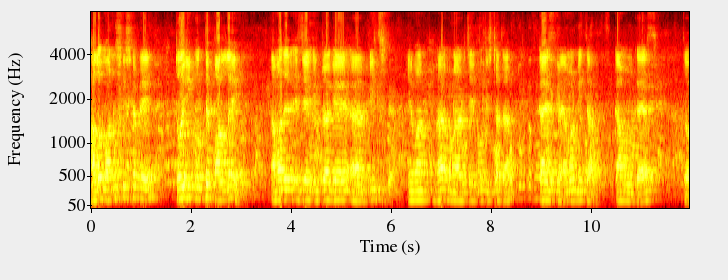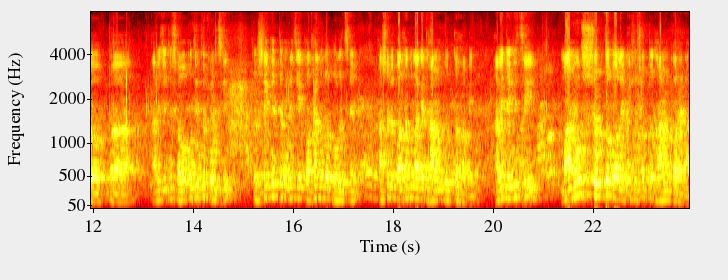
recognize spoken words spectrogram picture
ভালো মানুষ হিসেবে তৈরি করতে পারলেই আমাদের এই যে একটু আগে পিচ ইমান হ্যাঁ ওনার যে প্রতিষ্ঠাতা কায়েস ভাই, আমার মিতা, কামরুল কায়েস। তো আমি যেহেতু সভাপতিত্ব করছি, তো সেক্ষেত্রে উনি যে কথাগুলো বলেছে, আসলে কথাগুলো আগে ধারণ করতে হবে। আমি দেখেছি মানুষ সত্য বলে, কিন্তু সত্য ধারণ করে না।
